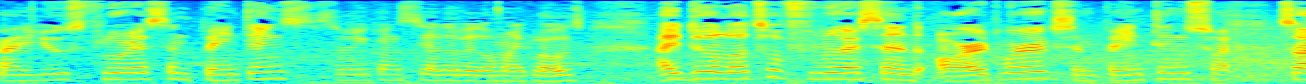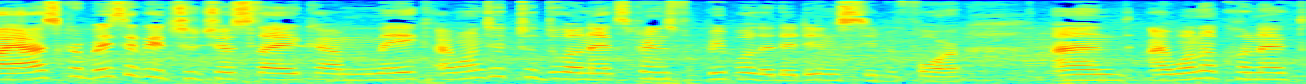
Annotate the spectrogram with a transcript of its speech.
I use fluorescent paintings, so you can see a little bit on my clothes. I do a lot of fluorescent artworks and paintings. So, so I asked her basically to just like um, make. I wanted to do an experience for people that they didn't see before, and I want to connect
